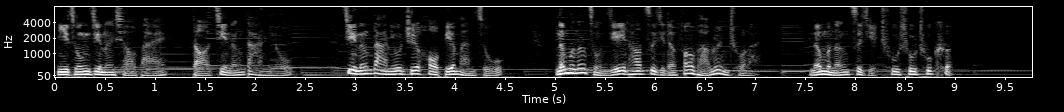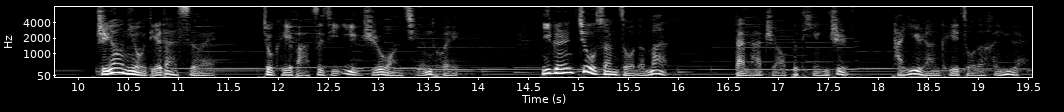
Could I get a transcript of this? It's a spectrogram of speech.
你从技能小白到技能大牛。技能大牛之后别满足，能不能总结一套自己的方法论出来？能不能自己出书出课？只要你有迭代思维，就可以把自己一直往前推。一个人就算走得慢，但他只要不停滞，他依然可以走得很远。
